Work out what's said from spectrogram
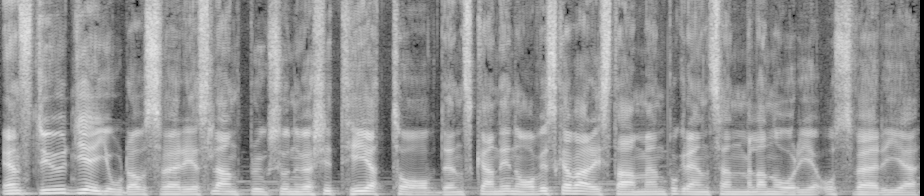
En studie gjord av Sveriges lantbruksuniversitet av den skandinaviska vargstammen på gränsen mellan Norge och Sverige,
